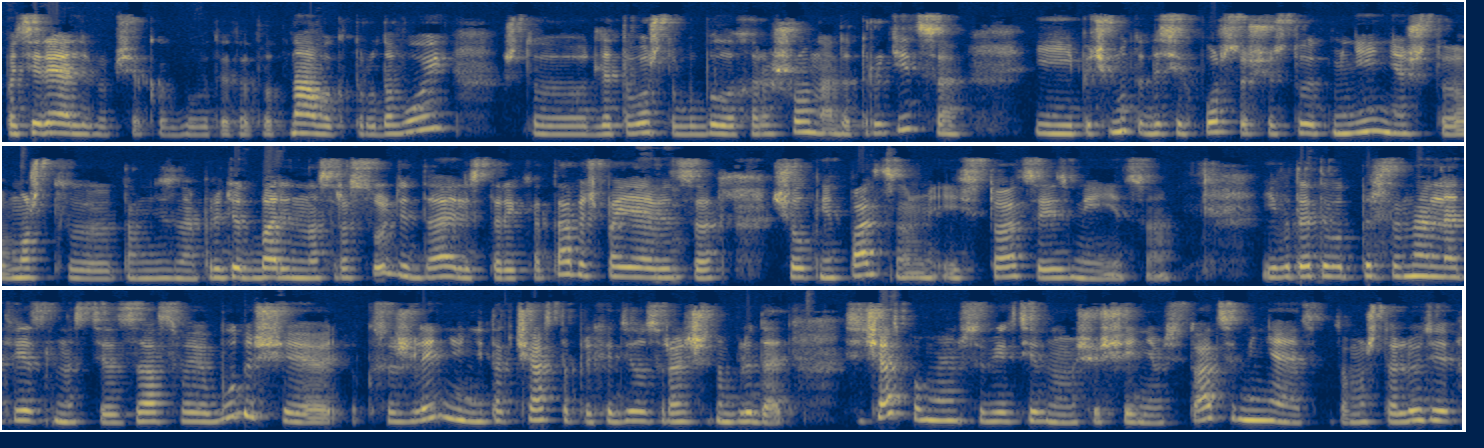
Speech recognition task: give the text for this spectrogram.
потеряли вообще как бы вот этот вот навык трудовой, что для того, чтобы было хорошо, надо трудиться. И почему-то до сих пор существует мнение, что, может, там, не знаю, придет барин нас рассудит, да, или старик Хатабыч появится, щелкнет пальцем, и ситуация изменится. И вот этой вот персональной ответственности за свое будущее, к сожалению, не так часто приходилось раньше наблюдать. Сейчас, по моим субъективным ощущениям, ситуация меняется, потому что люди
